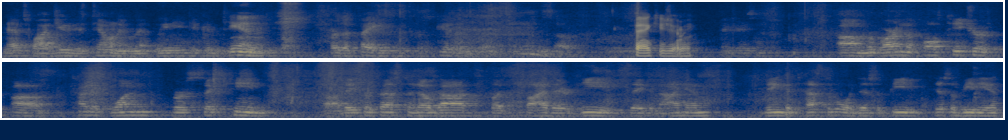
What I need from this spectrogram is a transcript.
And that's why Jude is telling him that we need to contend for the faith which was given to us, so. Thank you, Jimmy. Hey, Jason. Um, regarding the false teacher, uh, Titus one verse sixteen, uh, they profess to know God, but by their deeds they deny him, being detestable and disobe- disobedient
